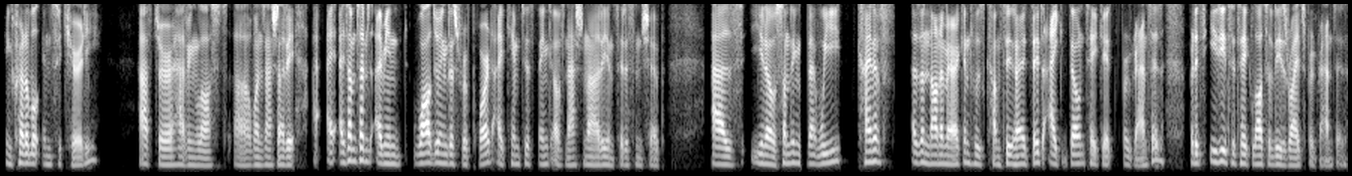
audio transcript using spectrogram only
incredible insecurity after having lost uh, one's nationality. I, I, I sometimes, I mean, while doing this report, I came to think of nationality and citizenship as you know something that we kind of as a non-American who's come to the United States, I don't take it for granted, but it's easy to take lots of these rights for granted.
